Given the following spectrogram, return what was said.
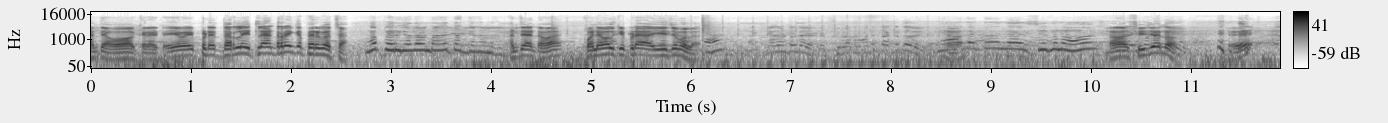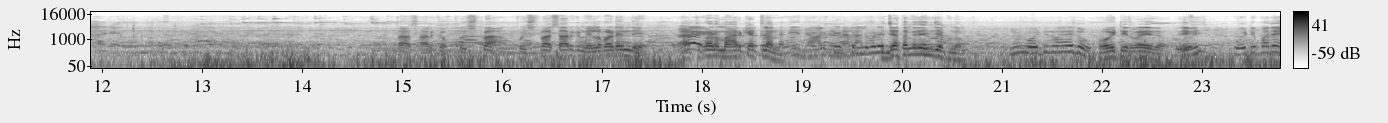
అంతే ఓకే రైట్. ఇప్పుడు ధరలు ఇట్లా అంటారా? ఇంకా పెరగవచ్చా ఉండదు అంతే అంటావా? కొనే వాళ్ళకి ఇప్పుడే యూజబుల్ సీజన్. సీజన్ సరుకు పుష్ప పుష్ప సరుకు నిలబడింది. కూడా మార్కెట్లో జత మీద ఏం చెప్పినాం ఒకటి ఇరవై ఐదు. ఒకటి ఇరవై ఐదు. ఇవి? ఒకటి పదే.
